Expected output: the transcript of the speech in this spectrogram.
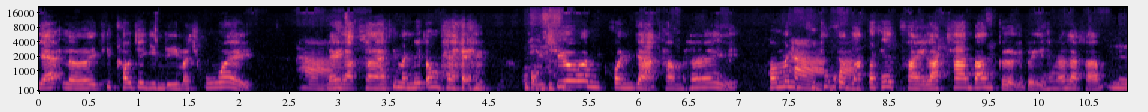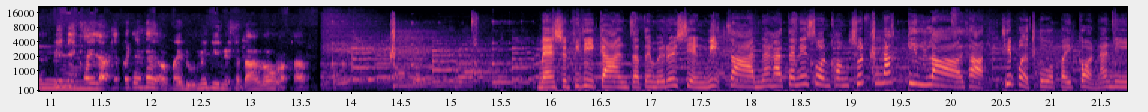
แยะเลยที่เขาจะยินดีมาช่วยค่ะในราคาที่มันไม่ต้องแพง ผมเชื่อว่ามีคนอยากทำให้ เพราะมันค่ะคือทุกคนค่ะรักประเทศไทยรักชาติบ้านเกิดของตัวเองทั้งนั้นแหละครับอืมไม่มีใครอยากให้ประเทศไทยออกไปดูไม่ดีในสายตาโลกหรอกครับ แม้ชุดพิธีการจะเต็มไปด้วยเสียงวิจารณ์นะคะ แต่ในส่วนของชุดนักกีฬาค่ะ ที่เปิดตัวไปก่อนหน้านี้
